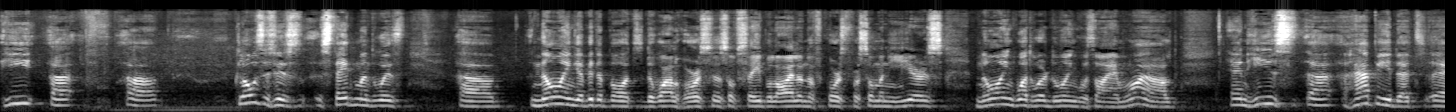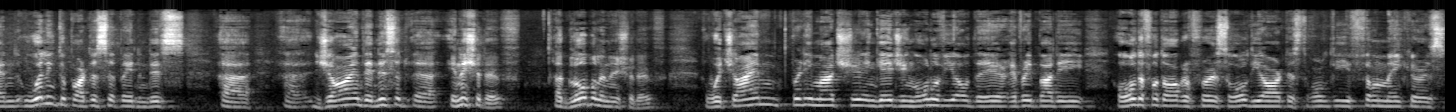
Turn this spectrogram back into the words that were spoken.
he uh, uh, closes his statement with uh, knowing a bit about the wild horses of Sable Island, of course, for so many years, knowing what we're doing with I Am Wild, and he's uh, happy that and willing to participate in this uh, uh, joint inici initiative, a global initiative, which I'm pretty much engaging all of you out there, everybody, all the photographers, all the artists, all the filmmakers,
